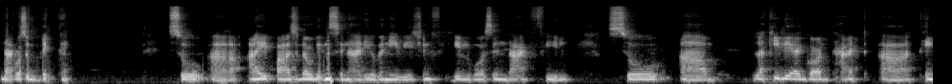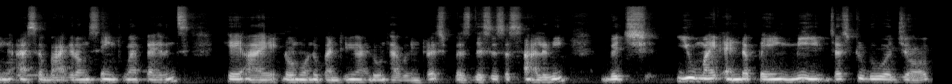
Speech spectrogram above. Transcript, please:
that was a big thing. So uh, I passed out in a scenario when aviation field was in that field. So um, luckily i got that uh, thing as a background saying to my parents hey i don't want to continue. I don't have interest. Plus this is a salary which you might end up paying me just to do a job.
